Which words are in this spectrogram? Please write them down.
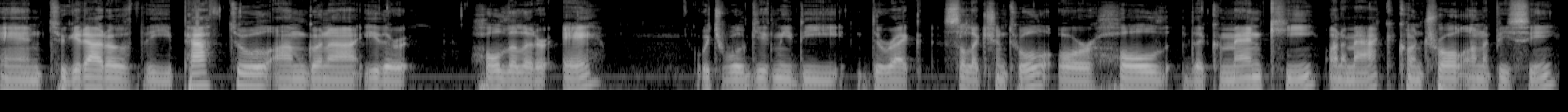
And to get out of the path tool, I'm going to either hold the letter A, which will give me the direct selection tool, or hold the command key on a Mac, control on a PC,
